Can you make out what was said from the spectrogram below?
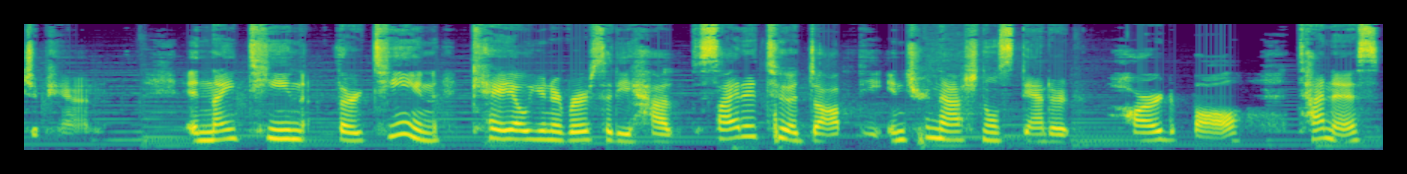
Japan. In 1913, Keio University had decided to adopt the international standard hardball tennis,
